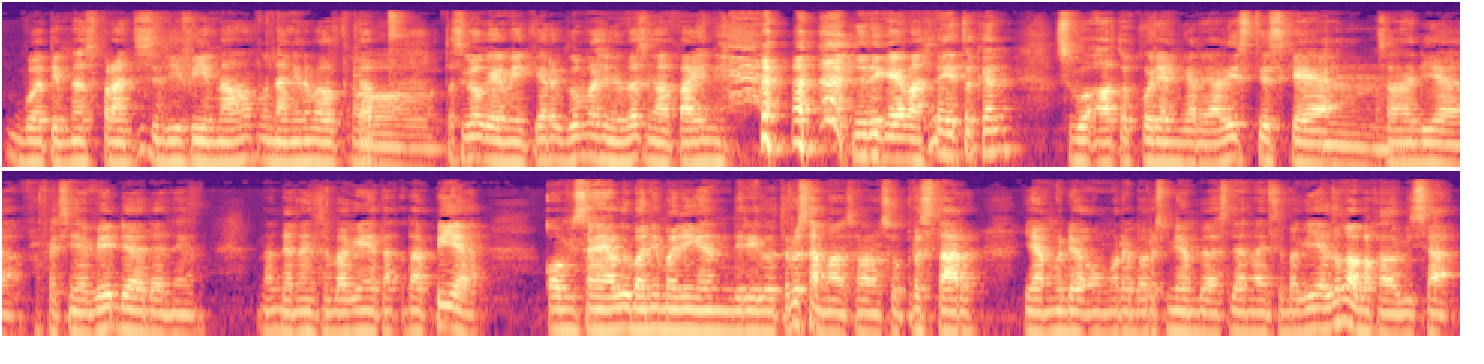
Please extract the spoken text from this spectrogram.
buat timnas Prancis di final menangin World Cup. Oh, terus gue kayak mikir gue umur 19 ngapain nih jadi kayak maksudnya itu kan sebuah alat ukur yang gak realistis kayak Hmm. soalnya dia profesinya beda dan yang dan lain sebagainya. Ta- tapi ya kalau misalnya lu banding bandingkan diri lu terus sama seorang superstar yang udah umurnya baru 19 dan lain sebagainya lu nggak bakal bisa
